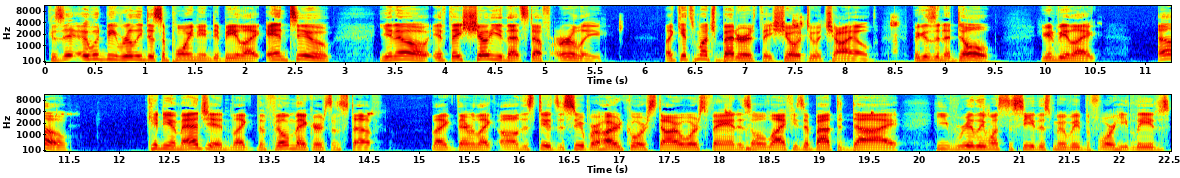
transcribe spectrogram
Because it, it would be really disappointing to be like, and two, you know, if they show you that stuff early, like it's much better if they show it to a child. Because an adult, you're gonna be like, oh, can you imagine like the filmmakers and stuff? Like they were like, oh, this dude's a super hardcore Star Wars fan. His whole life, he's about to die. He really wants to see this movie before he leaves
